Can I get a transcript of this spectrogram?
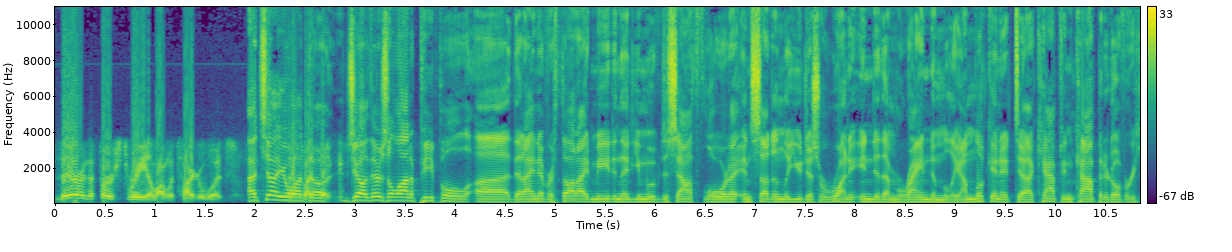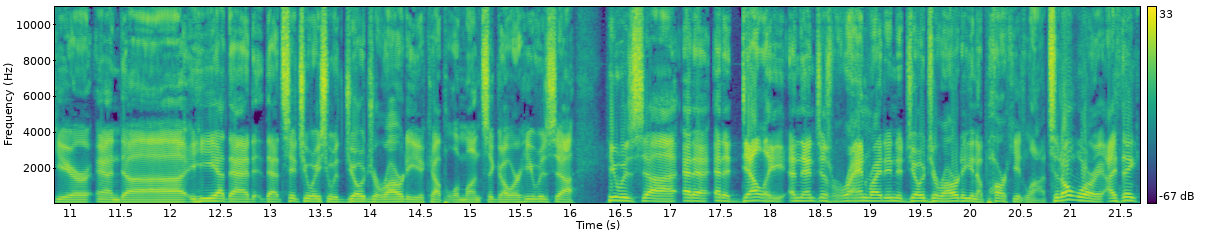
they're in the first three along with Tiger Woods. I tell you That's what, though, Joe, there's a lot of people uh, that I never thought I'd meet, and then you move to South Florida, and suddenly you just run into them randomly. I'm looking at uh, Captain Competent over here, and uh, he had that that situation with Joe Girardi a couple of months ago, where he was uh, he was uh, at a at a deli and then just ran right into Joe Girardi in a parking lot. So don't worry. I think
